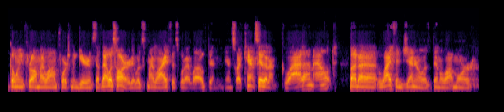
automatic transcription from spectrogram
going through all my law enforcement gear and stuff. That was hard. It was my life. It's what I loved. And, and so I can't say that I'm glad I'm out, but uh, life in general has been a lot more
